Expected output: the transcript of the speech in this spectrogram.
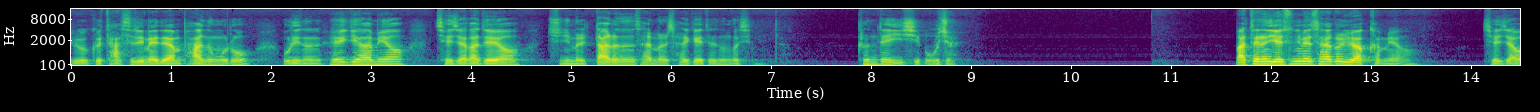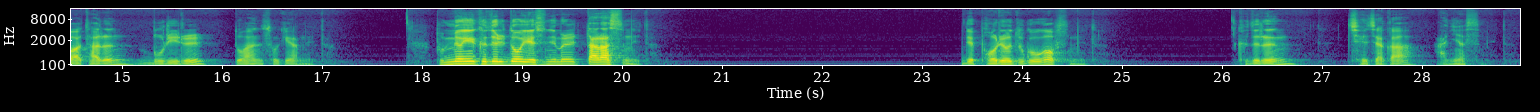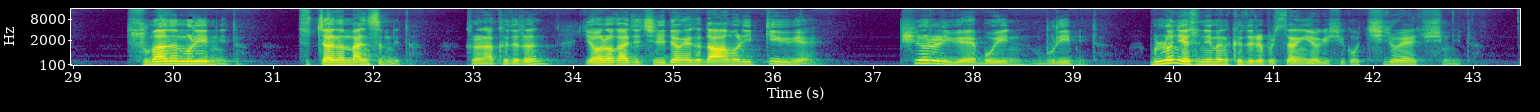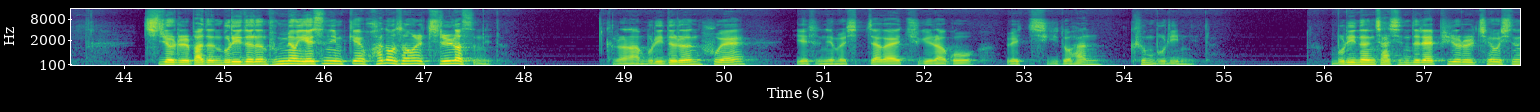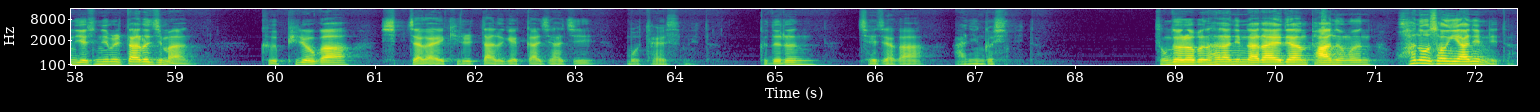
그리고 그 다스림에 대한 반응으로 우리는 회개하며 제자가 되어 주님을 따르는 삶을 살게 되는 것입니다. 그런데 25절 마태는 예수님의 사역을 요약하며 제자와 다른 무리를 또한 소개합니다. 분명히 그들도 예수님을 따랐습니다. 근데 버려두고가 없습니다. 그들은 제자가 아니었습니다. 수많은 무리입니다. 숫자는 많습니다. 그러나 그들은 여러 가지 질병에서 나음을 입기 위해 필요를 위해 모인 무리입니다. 물론 예수님은 그들을 불쌍히 여기시고 치료해 주십니다. 치료를 받은 무리들은 분명 예수님께 환호성을 질렀습니다. 그러나 무리들은 후에 예수님을 십자가에 죽이라고 외치기도 한 그 무리입니다. 무리는 자신들의 필요를 채우시는 예수님을 따르지만 그 필요가 십자가의 길을 따르게까지 하지 못하였습니다. 그들은 제자가 아닌 것입니다. 성도 여러분, 하나님 나라에 대한 반응은 환호성이 아닙니다.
